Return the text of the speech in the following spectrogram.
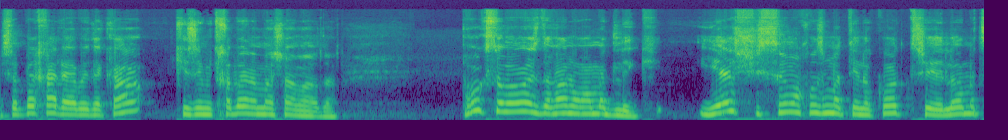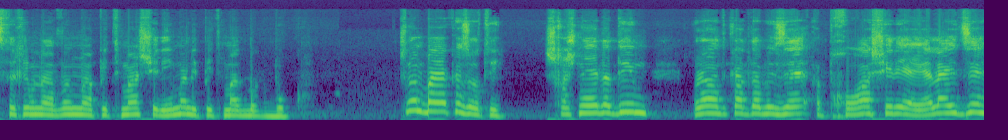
אספר לך עליה בדקה, כי זה מתחבר למה שאמרת. פרוקסוממה זה דבר נורא מדליק. יש 20% מהתינוקות שלא מצליחים לעבור מהפטמה של אימא לפטמת בקבוק. יש להם בעיה כזאת. יש לך שני ילדים, אולי לא נתקלת בזה, הבכורה שלי היה לה את זה,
